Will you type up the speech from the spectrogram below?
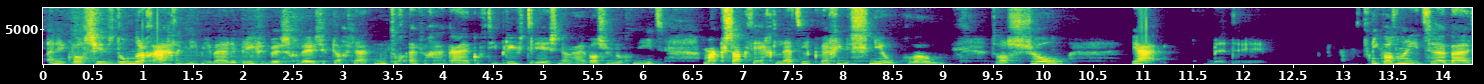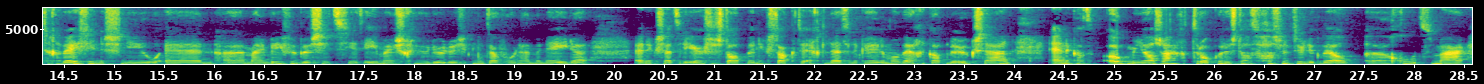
en ik was sinds donderdag eigenlijk niet meer bij de brievenbus geweest. Ik dacht, ja, ik moet toch even gaan kijken of die brief er is. Nou, hij was er nog niet. Maar ik zakte echt letterlijk weg in de sneeuw gewoon. Het was zo, ja... Ik was nog niet uh, buiten geweest in de sneeuw. En uh, mijn brievenbus zit, in mijn schuurdeur. Dus ik moet daarvoor naar beneden. En ik zette de eerste stap en ik zakte echt letterlijk helemaal weg. Ik had mijn uks aan. En ik had ook mijn jas aangetrokken. Dus dat was natuurlijk wel uh, goed. Maar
